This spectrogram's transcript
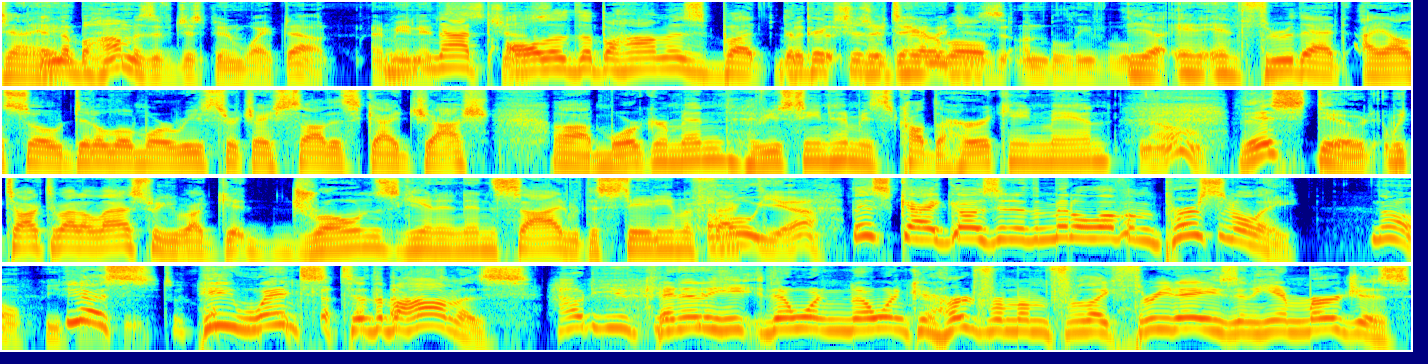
And the Bahamas have just been wiped out. I mean, it's not just, all of the Bahamas, but the but pictures the, are the damage terrible. is unbelievable. Yeah, and, and through that, I also did a little more research. I saw this guy, Josh uh, Morgerman. Have you seen him? He's called the Hurricane Man. No. This dude, we talked about it last week about get drones getting inside with the stadium effect. Oh, yeah. This guy goes into the middle of them personally. No. He Yes, doesn't. he went to the Bahamas. How do you get? And then he, no one, no one could heard from him for like three days, and he emerges.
